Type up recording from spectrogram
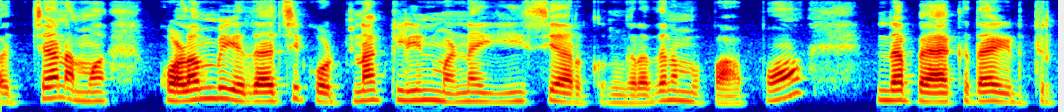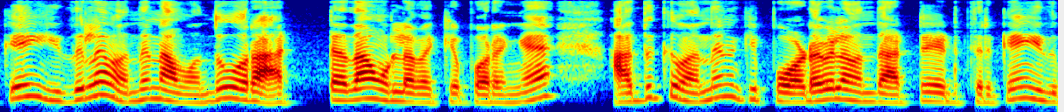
வச்சா நம்ம குழம்பு ஏதாச்சும் கொட்டினா க்ளீன் பண்ண ஈஸியாக இருக்குங்கிறத நம்ம பார்ப்போம். இந்த பேக்கு தான் எடுத்திருக்கேன். இதில் வந்து நான் வந்து ஒரு அட்டை தான் உள்ளே வைக்க போகிறேங்க அதுக்கு வந்து எனக்கு புடவையில் வந்து அட்டை எடுத்திருக்கேன். இது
